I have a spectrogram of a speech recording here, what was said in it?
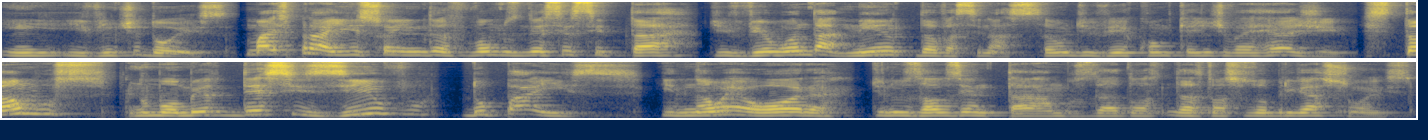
2022. Mas para isso ainda vamos necessitar de ver o andamento da vacinação, de ver como que a gente vai reagir. Estamos no momento decisivo do país e não é hora de nos ausentarmos das nossas obrigações.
